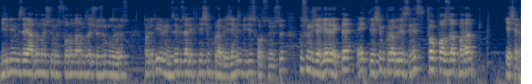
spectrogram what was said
birbirimize yardımlaşıyoruz, sorunlarımıza çözüm buluyoruz. Böyle birbirimize güzel etkileşim kurabileceğimiz bir Discord sunucusu. Bu sunucuya gelerek de etkileşim kurabilirsiniz. Çok fazla uzatmadan geçelim.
